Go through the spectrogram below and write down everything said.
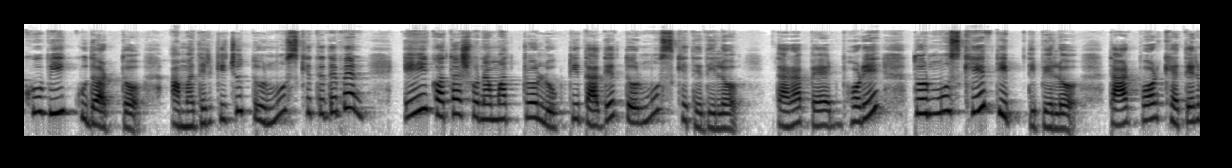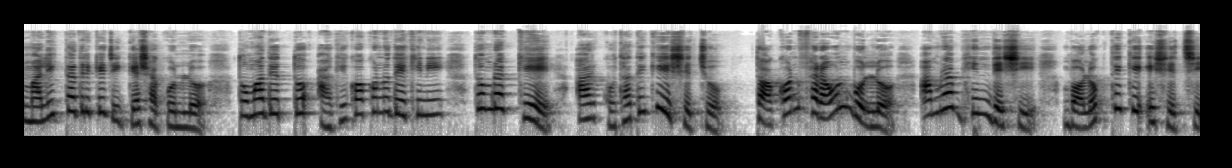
খুবই ক্ষুধার্ত। আমাদের কিছু তরমুজ খেতে দেবেন? এই কথা শোনা মাত্র লোকটি তাদের তরমুজ খেতে দিল। তারা পেট ভরে তরমুজ খেয়ে তৃপ্তি পেল। তারপর ক্ষেতের মালিক তাদেরকে জিজ্ঞাসা করল, তোমাদের তো আগে কখনো দেখিনি, তোমরা কে আর কোথা থেকে এসেছ? তখন ফেরাউন বলল, আমরা ভিনদেশি বলক থেকে এসেছি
